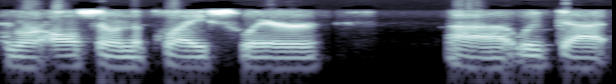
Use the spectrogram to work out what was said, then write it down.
and we're also in the place where uh, we've got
